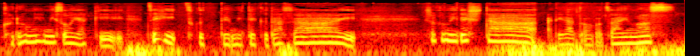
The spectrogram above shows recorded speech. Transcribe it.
くるみ味噌焼きぜひ作ってみてください。食味でした。ありがとうございます。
